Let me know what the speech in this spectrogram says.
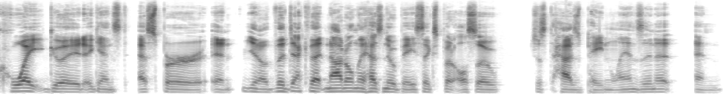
quite good against Esper and you know, the deck that not only has no basics but also just has pain lands in it and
